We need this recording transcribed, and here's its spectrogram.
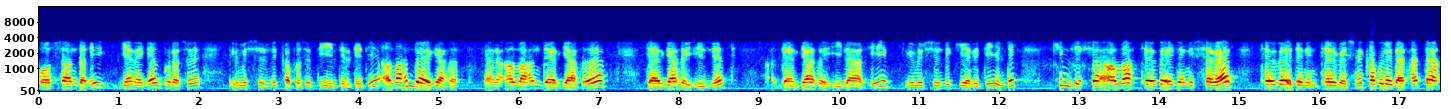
bozsan dahi gene gel burası ümitsizlik kapısı değildir dedi. Allah'ın dergahı. Yani Allah'ın dergahı, dergahı izzet, dergahı ilahi ümitsizlik yeri değildir. Kimse Allah tevbe edeni sever, tevbe edenin tevbesini kabul eder. Hatta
